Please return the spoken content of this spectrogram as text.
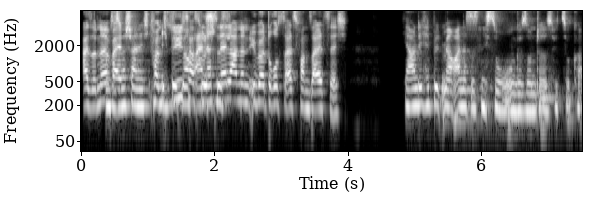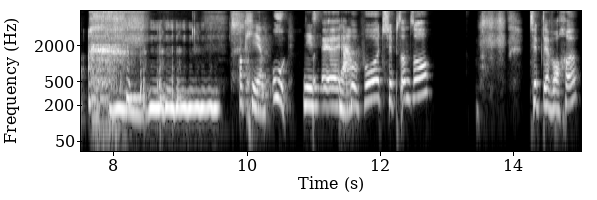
Also, ne, weil wahrscheinlich, von süß hast ein, du schneller einen Überdruss als von salzig. Ja, und ich bilde mir auch an, dass es nicht so ungesund ist wie Zucker. okay. Uh, Nächst, äh, ja. apropos Chips und so. Tipp der Woche.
